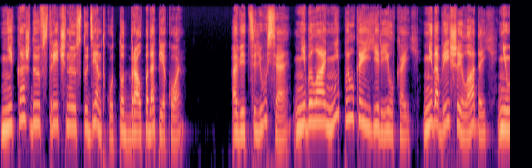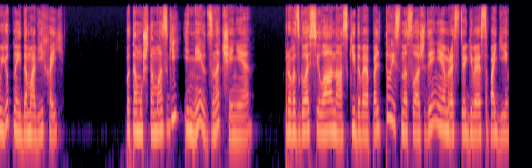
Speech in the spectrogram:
Не каждую встречную студентку тот брал под опеку. А ведь Люся не была ни пылкой ерилкой, ни добрейшей ладой, ни уютной домовихой. «Потому что мозги имеют значение», – провозгласила она, скидывая пальто и с наслаждением расстегивая сапоги.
